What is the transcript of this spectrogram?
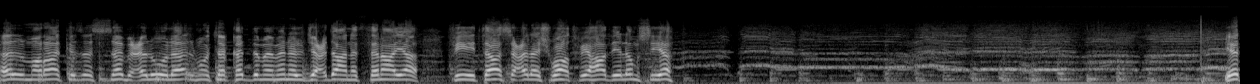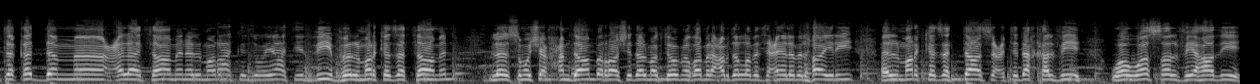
المراكز السبع الرابع الأولى المتقدمة من الجعدان الثنايا في تاسع الأشواط في هذه الأمسية. يتقدم على ثامن المراكز ويأتي الذيب في المركز الثامن لسمو الشيخ حمدان بن راشد المكتوم يضم عبد الله بن ثعيل الهايري. المركز التاسع تدخل فيه ووصل في هذه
